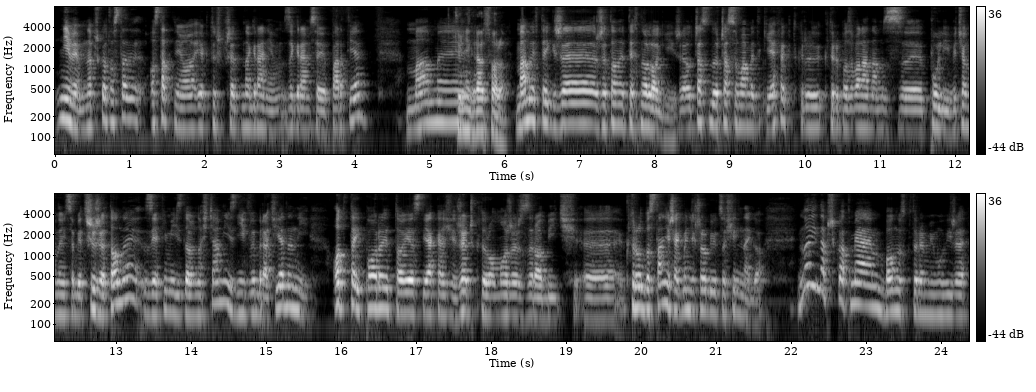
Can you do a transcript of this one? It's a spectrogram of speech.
nie wiem, na przykład osta- ostatnio, jak tuż przed nagraniem zagrałem sobie partię, mamy... Czyli nie grał solo. Mamy w tej grze żetony technologii, że od czasu do czasu mamy taki efekt, który, który pozwala nam z puli wyciągnąć sobie trzy żetony z jakimiś zdolnościami, z nich wybrać jeden i od tej pory to jest jakaś rzecz, którą możesz zrobić, yy, którą dostaniesz, jak będziesz robił coś innego. No i na przykład miałem bonus, który mi mówi, że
